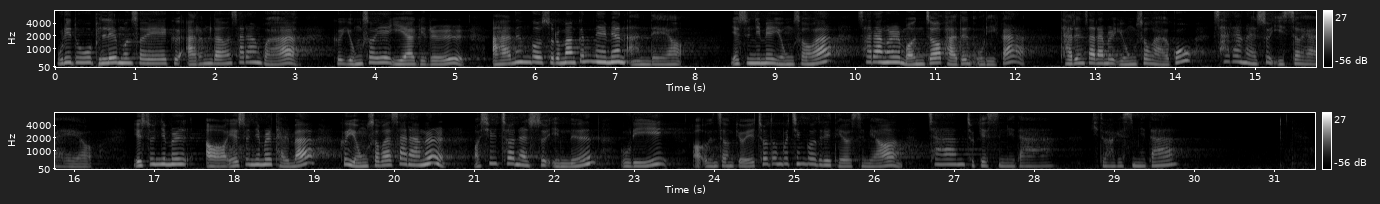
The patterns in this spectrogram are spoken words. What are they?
우리도 빌레몬서의 그 아름다운 사랑과 그 용서의 이야기를 아는 것으로만 끝내면 안 돼요. 예수님의 용서와 사랑을 먼저 받은 우리가 다른 사람을 용서하고 사랑할 수 있어야 해요. 예수님을 어, 예수님을 닮아 그 용서와 사랑을 어, 실천할 수 있는 우리 어, 은성교회 초등부 친구들이 되었으면 참 좋겠습니다. 기도하겠습니다.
